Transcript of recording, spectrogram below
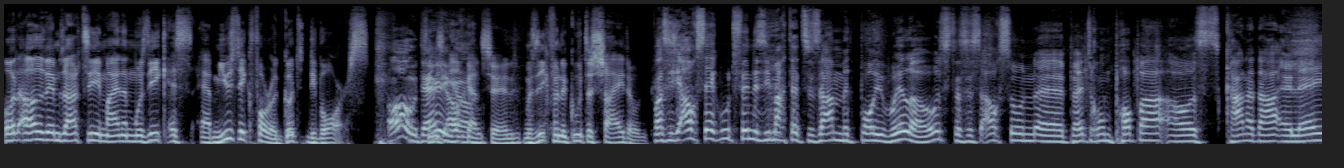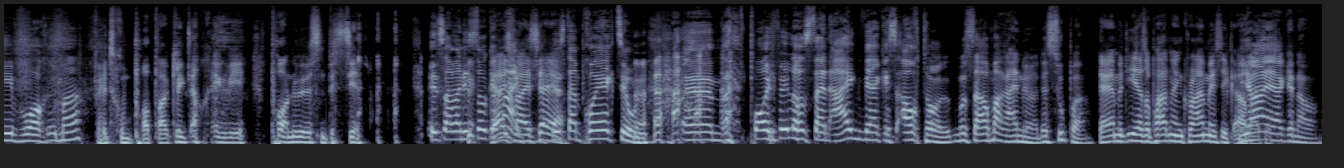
Und außerdem sagt sie, meine Musik ist äh, Music for a good divorce. Oh, ich you auch go. ganz schön. Musik für eine gute Scheidung. Was ich auch sehr gut finde, sie macht ja zusammen mit Boy Willows. Das ist auch so ein äh, Bedroom-Popper aus Kanada, L.A., wo auch immer. Bedroom Popper klingt auch irgendwie pornös ein bisschen. Ist aber nicht so Ja, gemeint. ich weiß, ja, ja. Ist dann Projektion. ähm, Boy Willows, sein Eigenwerk ist auch toll. Musst du auch mal reinhören. Das ist super. Der mit ihr so Partner in Crime mäßig arbeitet. Ja, ja, genau.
